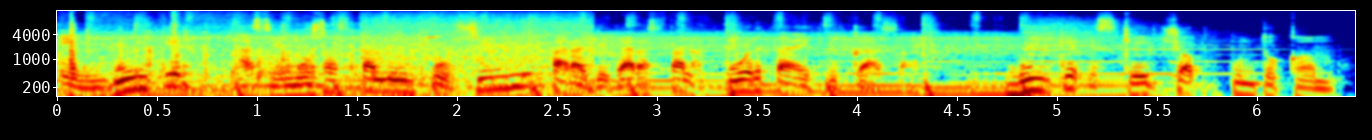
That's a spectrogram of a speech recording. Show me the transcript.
En Bunker hacemos hasta lo imposible para llegar hasta la puerta de tu casa. bunkerskateshop.com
